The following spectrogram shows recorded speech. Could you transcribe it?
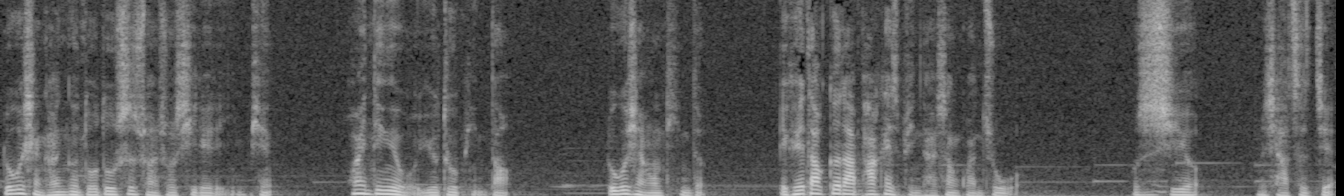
如果想看更多都市传说系列的影片，欢迎订阅我 YouTube 频道。如果想要听的，也可以到各大 Podcast 平台上关注我。我是希尔，我们下次见。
